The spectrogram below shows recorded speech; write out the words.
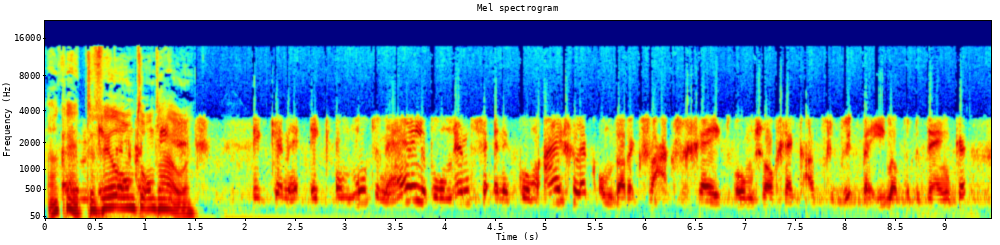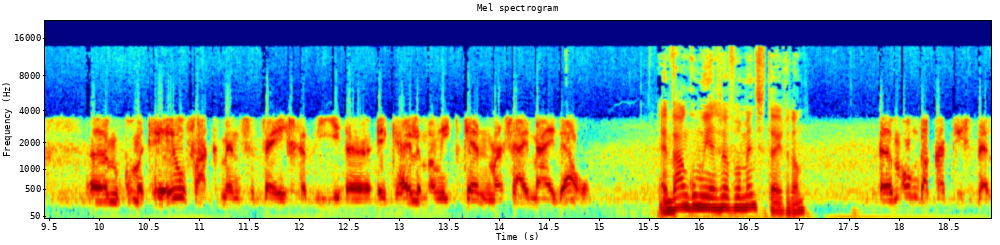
Oké, te veel om te onthouden. Ik, ken, ik ontmoet een heleboel mensen en ik kom eigenlijk, omdat ik vaak vergeet om zo'n gek attribuut bij iemand te bedenken, ehm, kom ik heel vaak mensen tegen die eh, ik helemaal niet ken, maar zij mij wel. En waarom kom jij zoveel mensen tegen dan? Ehm, omdat ik artiest ben.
